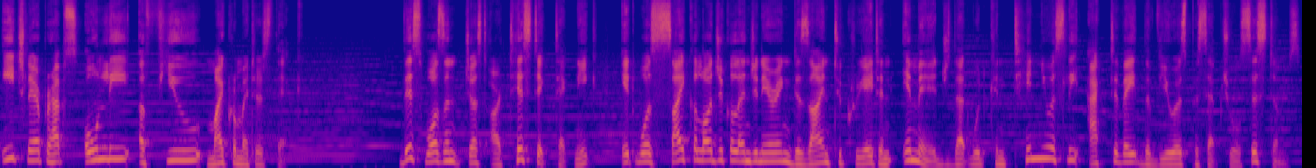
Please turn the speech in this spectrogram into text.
each layer perhaps only a few micrometers thick. This wasn't just artistic technique, it was psychological engineering designed to create an image that would continuously activate the viewer's perceptual systems.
